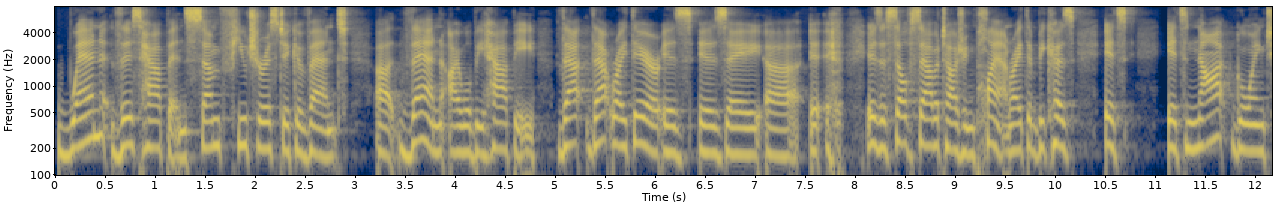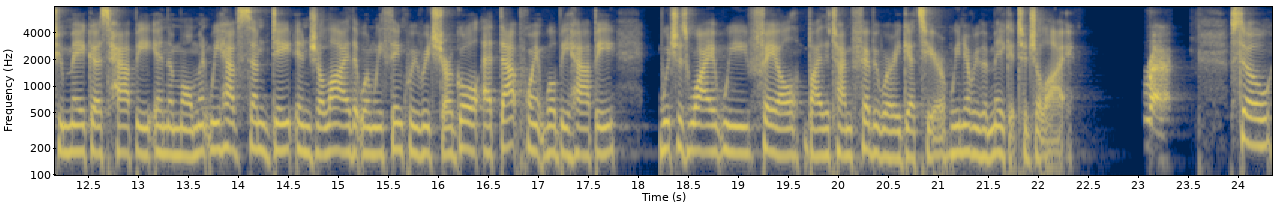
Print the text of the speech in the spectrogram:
when this happens, some futuristic event, uh, then I will be happy. That that right there is is a uh, is a self sabotaging plan, right? That because it's it's not going to make us happy in the moment. We have some date in July that when we think we reached our goal, at that point we'll be happy, which is why we fail by the time February gets here. We never even make it to July. Correct. So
